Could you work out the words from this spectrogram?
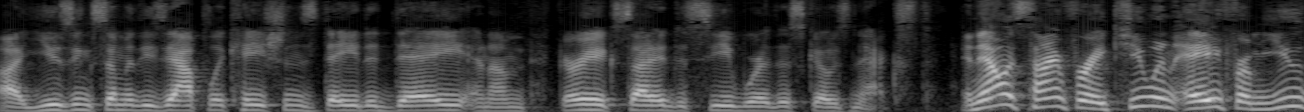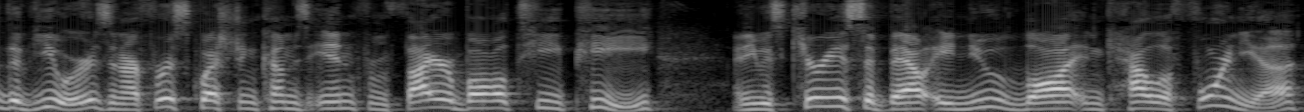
uh, using some of these applications day to day, and I'm very excited to see where this goes next. And now it's time for a Q&A from you, the viewers, and our first question comes in from Fireball TP, and he was curious about a new law in California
